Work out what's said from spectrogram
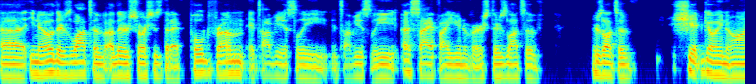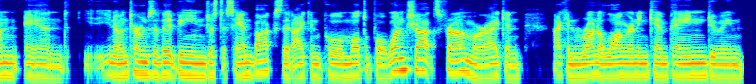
uh, you know, there's lots of other sources that I've pulled from. It's obviously it's obviously a sci-fi universe. There's lots of there's lots of shit going on and you know in terms of it being just a sandbox that I can pull multiple one shots from or I can I can run a long running campaign doing,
